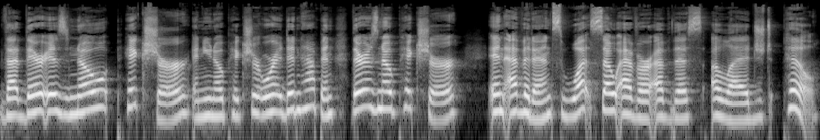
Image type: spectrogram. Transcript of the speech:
that there is no picture, and you know, picture or it didn't happen, there is no picture in evidence whatsoever of this alleged pill.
